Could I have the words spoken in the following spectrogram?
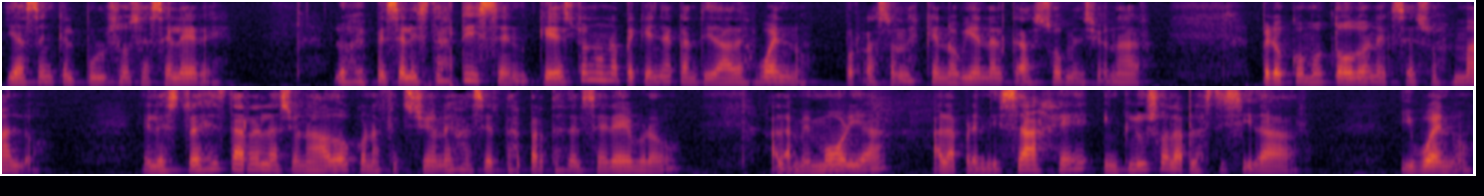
y hacen que el pulso se acelere. Los especialistas dicen que esto en una pequeña cantidad es bueno, por razones que no viene al caso mencionar, pero como todo en exceso es malo. El estrés está relacionado con afecciones a ciertas partes del cerebro, a la memoria, al aprendizaje, incluso a la plasticidad. Y bueno,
